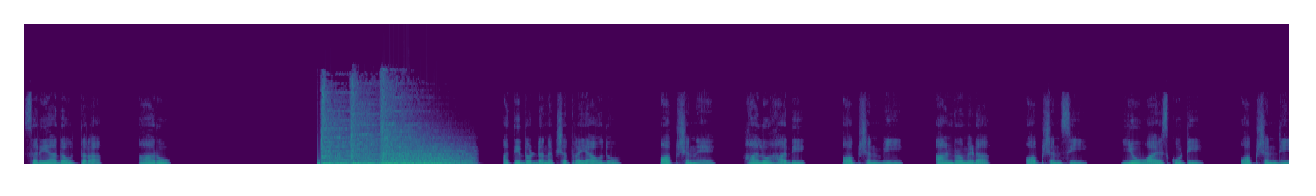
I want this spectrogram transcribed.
ಸರಿಯಾದ ಉತ್ತರ, ಆರು. ಅತಿ ದೊಡ್ಡ ನಕ್ಷತ್ರ ಯಾವುದು? ಆಪ್ಷನ್ ಎ, ಹಾಲು ಹಾದಿ. Option B Andromeda option C U Y Scuti option D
